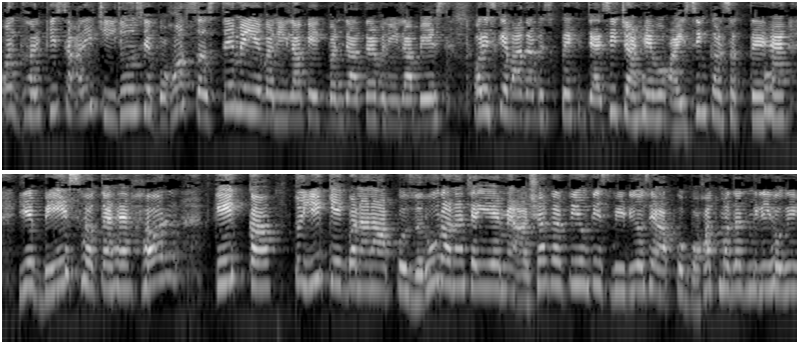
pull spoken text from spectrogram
और घर की सारी चीज़ों से बहुत सस्ते में ये वनीला केक बन जाता है, वनीला बेस्ड और इसके बाद आप इस पे जैसी चाहे वो आइसिंग कर सकते हैं। ये बेस होता है हर केक का। तो ये केक बनाना आपको ज़रूर आना चाहिए। मैं आशा करती हूँ कि इस वीडियो से आपको बहुत मदद मिली होगी।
